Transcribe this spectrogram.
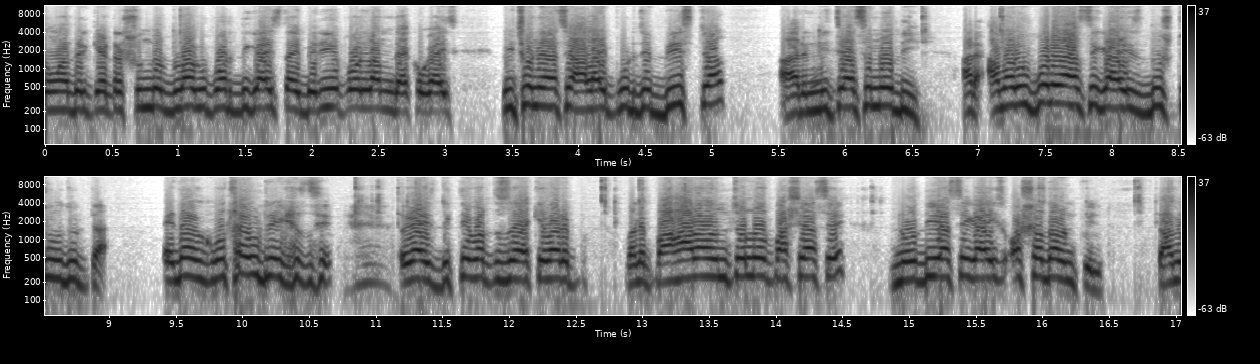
তোমাদেরকে একটা সুন্দর ব্লগ উপর দিকে গাইজ তাই বেরিয়ে পড়লাম। দেখো গাইজ পিছনে আছে আলাইপুর যে ব্রিজটা আর নিচে আছে নদী। আর আমার উপরে আছে গাইজ দুষ্টু হুজুরটা। এটা কোথায় উঠে গেছে। গাইজ দেখতে পারতেছো, একেবারে মানে পাহাড় অঞ্চলও পাশে আছে, নদী আছে গাইজ অসাধারণ ফিল তো আমি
